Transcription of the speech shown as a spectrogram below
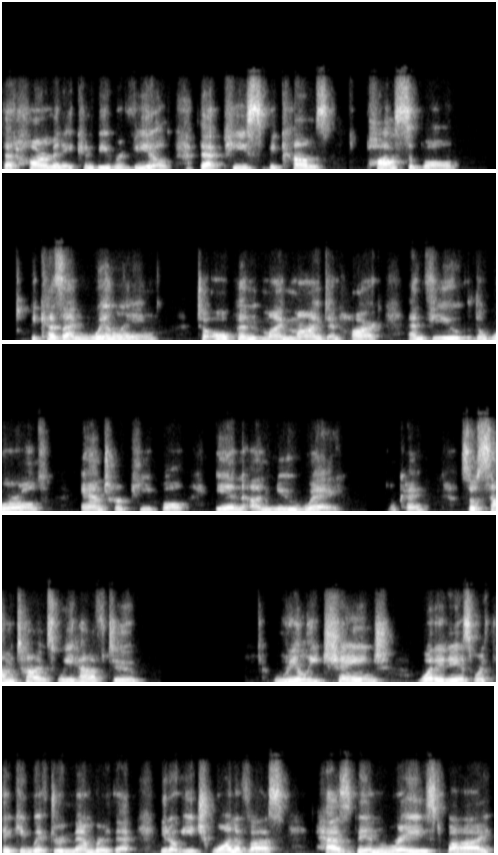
that harmony can be revealed, that peace becomes possible because I'm willing to open my mind and heart and view the world and her people in a new way. Okay. So sometimes we have to really change what it is we're thinking. We have to remember that, you know, each one of us has been raised by,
